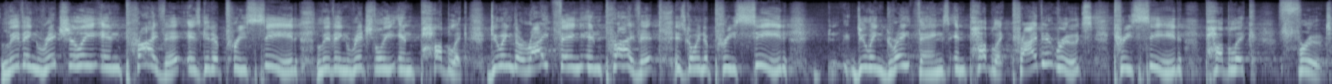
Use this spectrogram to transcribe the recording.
Living richly in private is going to precede living richly in public. Doing the right thing in private is going to precede doing great things in public. Private roots precede public fruit.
